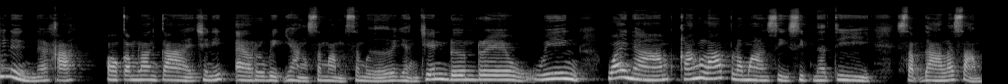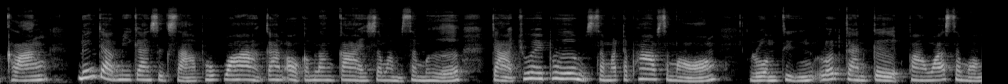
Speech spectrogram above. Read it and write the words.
ที่1นะคะออกกำลังกายชนิดแอโรบิกอย่างสม่ำเสมอ อย่างเช่นเดินเร็ว วิ่ง ว่ายน้ำ ครั้งละประมาณ 40 นาที สัปดาห์ละ 3 ครั้ง เนื่องจากมีการศึกษาพบว่าการออกกำลังกายสม่ำเสมอ จะช่วยเพิ่มสมรรถภาพสมอง รวมถึงลดการเกิดภาวะสมอง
